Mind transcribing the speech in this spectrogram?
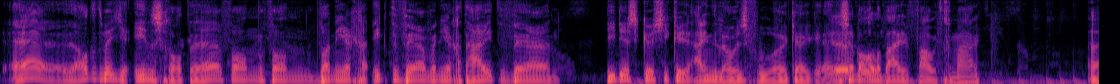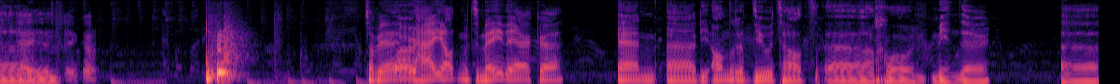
hè, altijd een beetje inschatten. Hè, van, van wanneer ga ik te ver, wanneer gaat hij te ver. En die discussie kun je eindeloos voeren. Kijk, eh, Ja, ze hebben allebei een fout gemaakt. ja, ja, Ehm, zeker. Snap je? Maar- Hij had moeten meewerken. En eh, die andere dude had eh, gewoon minder eh,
